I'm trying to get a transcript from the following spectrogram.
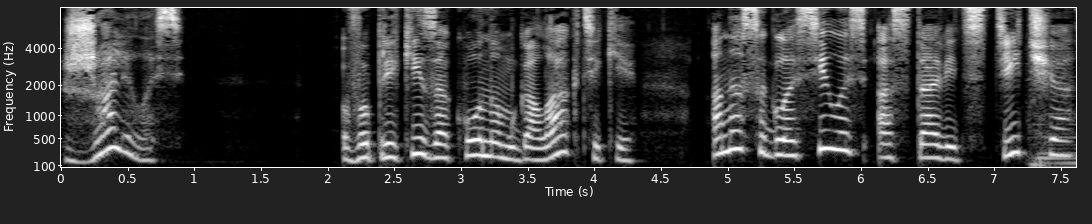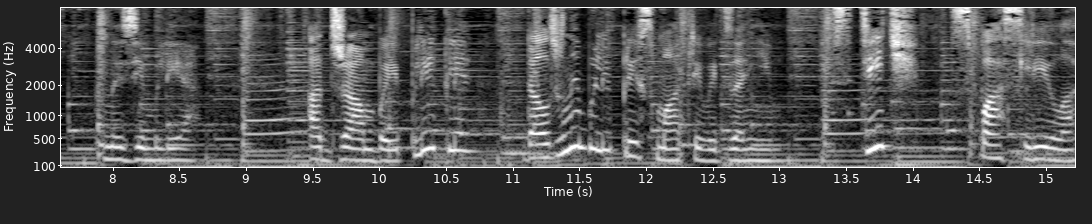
жалилась. Вопреки законам галактики, она согласилась оставить Стича на Земле, а Джамба и Пликли должны были присматривать за ним. Стич спас Лила.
